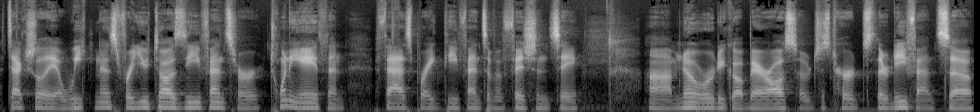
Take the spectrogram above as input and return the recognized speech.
it's actually a weakness for Utah's defense, or 28th in fast break defensive efficiency. Um, no Rudy Gobert also just hurts their defense. So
